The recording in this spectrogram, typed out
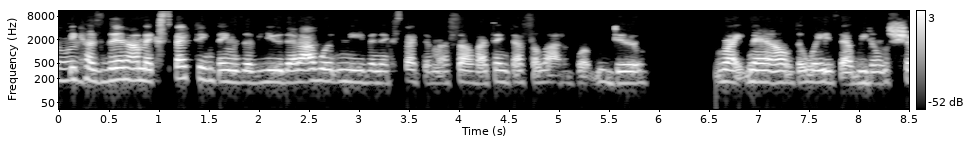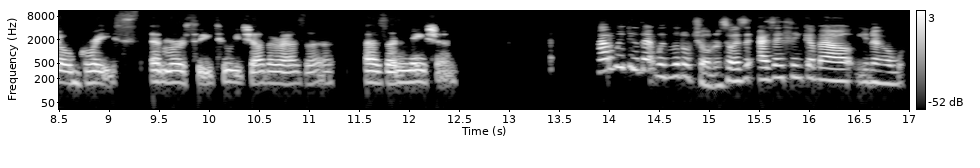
Sure. Because then I'm expecting things of you that I wouldn't even expect of myself. I think that's a lot of what we do right now, the ways that we don't show grace and mercy to each other as a as a nation. How do we do that with little children? So as as I think about, you know,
